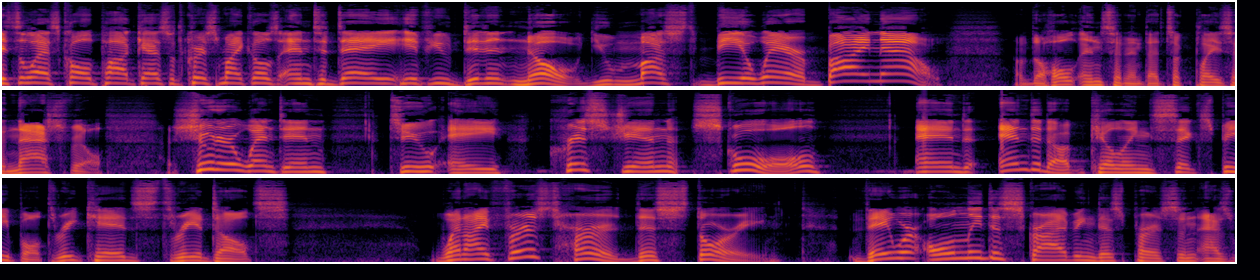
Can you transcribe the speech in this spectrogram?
It's the Last Call podcast with Chris Michaels, and today, if you didn't know, you must be aware by now of the whole incident that took place in Nashville. A shooter went in to a Christian school and ended up killing six people three kids, three adults. When I first heard this story, they were only describing this person as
